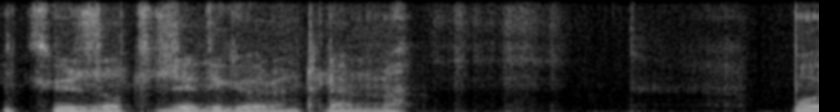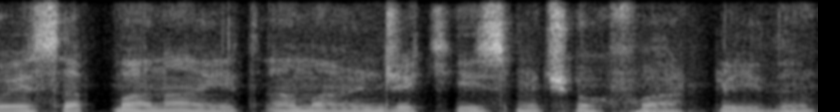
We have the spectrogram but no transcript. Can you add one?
237 görüntülenme. Bu hesap bana ait ama önceki ismi çok farklıydı.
